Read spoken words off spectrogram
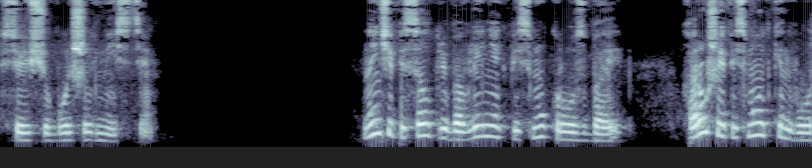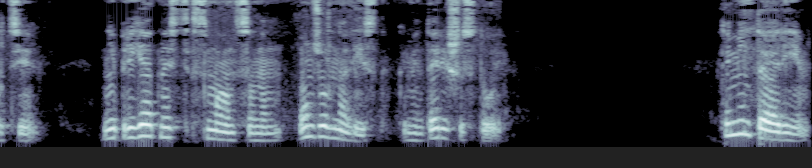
все еще больше вместе. Нынче писал прибавление к письму Кросбай. Хорошее письмо от Кенворти. Неприятность с Мансоном. Он журналист. Комментарий шестой. Комментарии.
